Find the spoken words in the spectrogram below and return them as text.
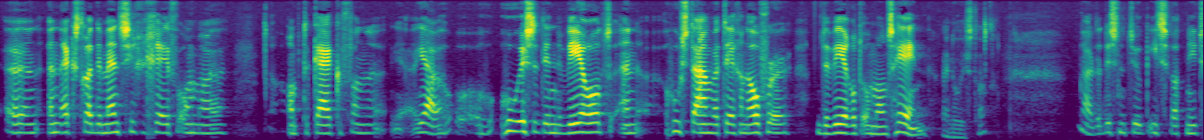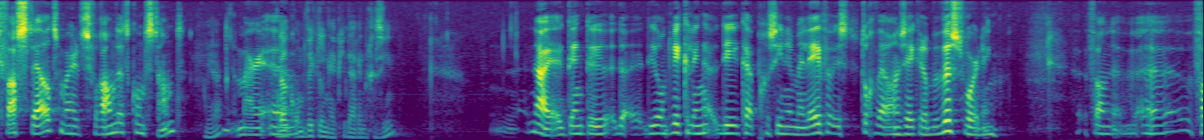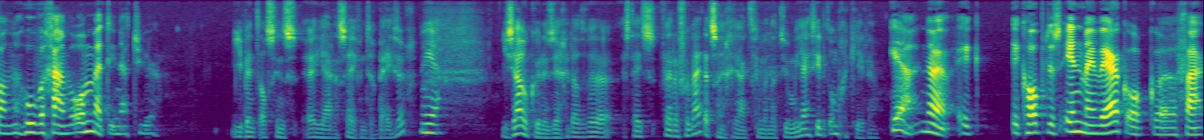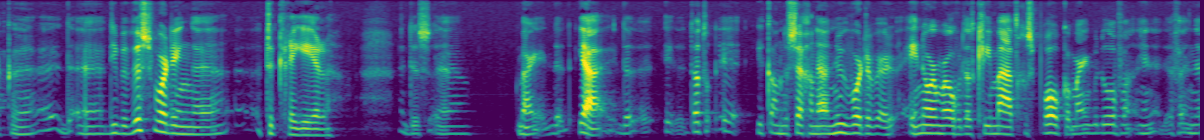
een, een, extra dimensie gegeven om, uh, om te kijken van, ja, hoe is het in de wereld en hoe staan we tegenover de wereld om ons heen. En hoe is dat? Nou, dat is natuurlijk iets wat niet vaststelt, maar het verandert constant. Ja? Maar, Welke ontwikkeling heb je daarin gezien? Nou ik denk de, de, die ontwikkelingen die ik heb gezien in mijn leven is toch wel een zekere bewustwording van, uh, van hoe we gaan we om met die natuur. Je bent al sinds uh, jaren zeventig bezig. Ja. Je zou kunnen zeggen dat we steeds verder verwijderd zijn geraakt van de natuur, maar jij ziet het omgekeerde. Ja, nou, ik, ik hoop dus in mijn werk ook uh, vaak uh, uh, die bewustwording te creëren. Dus, maar ja, dat, je kan dus zeggen, nou, nu wordt er enorm over dat klimaat gesproken. Maar ik bedoel, van, van,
